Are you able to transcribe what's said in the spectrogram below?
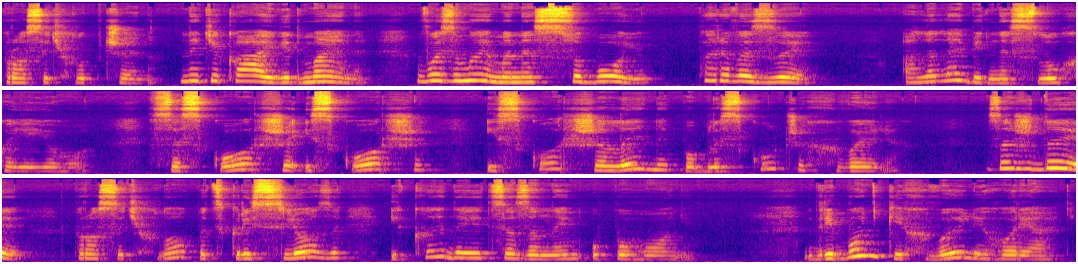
просить хлопчина, не тікай від мене, возьми мене з собою, перевези. Але лебідь не слухає його, все скорше і скорше, і скорше лине по блискучих хвилях. Завжди, просить хлопець крізь сльози і кидається за ним у погоню. Дрібонькі хвилі горять,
